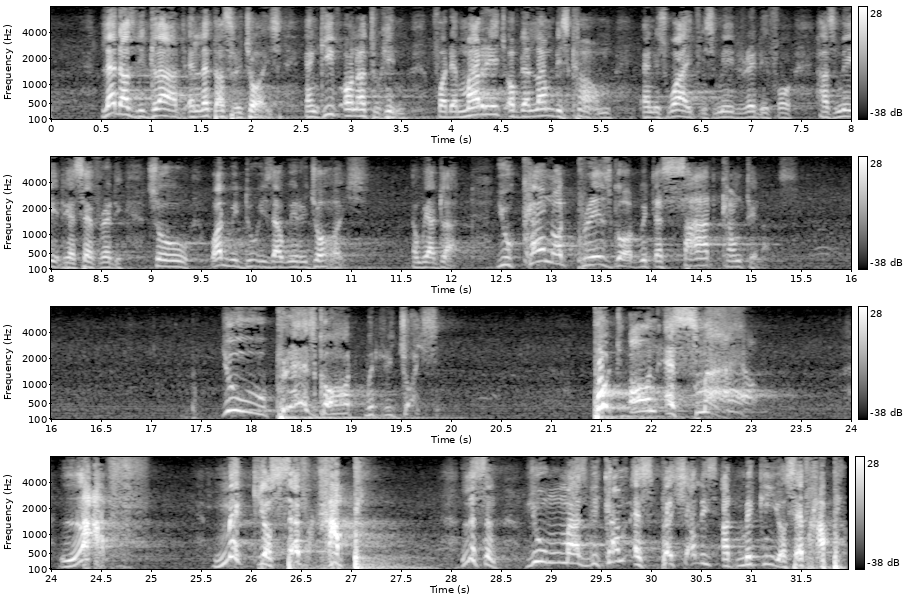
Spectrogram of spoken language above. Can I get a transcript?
Let us be glad and let us rejoice and give honor to him. For the marriage of the lamb is come, and his wife is made ready for has made herself ready. So what we do is that we rejoice and we are glad. You cannot praise God with a sad countenance. You praise God with rejoicing. Put on a smile. Laugh. Make yourself happy. Listen, you must become a specialist at making yourself happy.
